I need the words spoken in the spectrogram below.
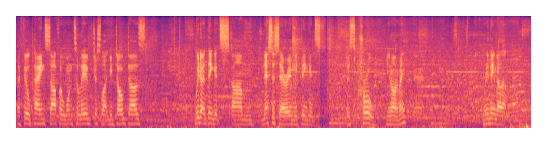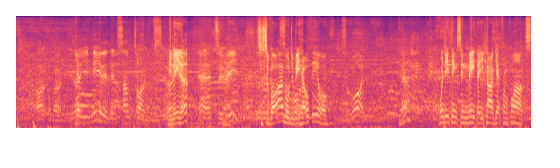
They feel pain, suffer, want to live, just like your dog does we don't think it's um, necessary and we think it's just cruel. You know what I mean? What do you think about that? But, you know, Yeah. you need it then sometimes. You, know? You need it Yeah, to eat. to survive or to be healthy or Survive. yeah. What do you think's in meat that you can't get from plants?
